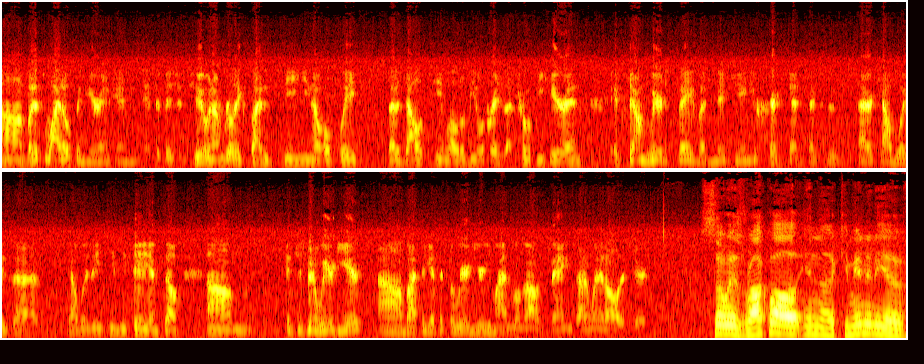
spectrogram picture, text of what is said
Um, but it's wide open here in, in, in Division Two, and I'm really excited to see you know hopefully that a Dallas team will be able to raise that trophy here. And it sounds weird to say, but mid-January at Texas or Cowboys uh, Cowboys AT&T Stadium. So um, it's just been a weird year. Um, but I think if it's a weird year, you might as well go out with bang and try to win it all this year. So is Rockwall in the community of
